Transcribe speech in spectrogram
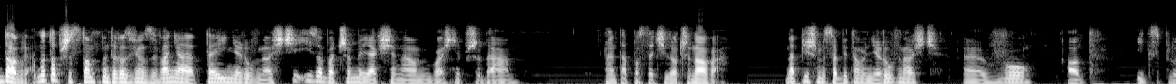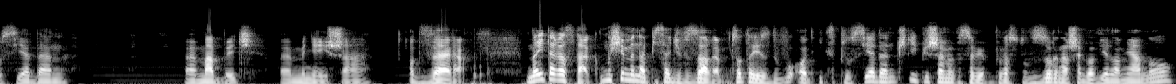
Dobra, no to przystąpmy do rozwiązywania tej nierówności i zobaczymy, jak się nam właśnie przyda ta postać iloczynowa. Napiszmy sobie tą nierówność e, w od x plus 1 e, ma być e, mniejsza od zera. No i teraz tak, musimy napisać wzorem, co to jest w od x plus 1, czyli piszemy sobie po prostu wzór naszego wielomianu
